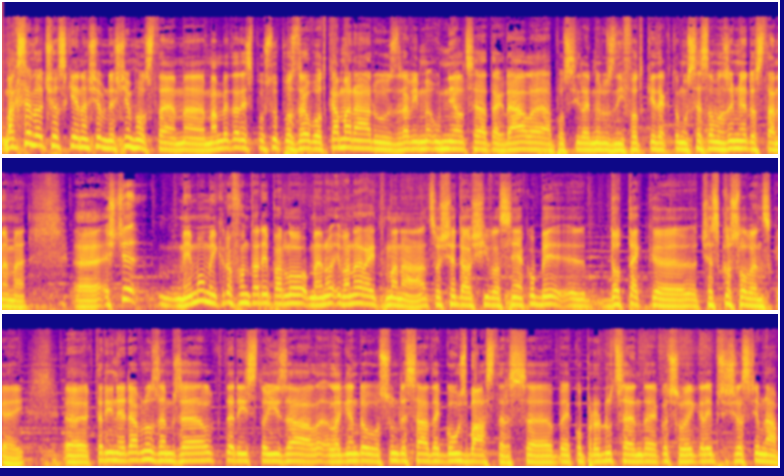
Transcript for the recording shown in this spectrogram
Maxim Velčovský je naším dnešním hostem. Eh, máme tady spoustu pozdravů od kamarádů, zdravíme umělce a tak dále a posílejme různé fotky, tak k tomu se samozřejmě dostaneme. Eh, ještě mimo mikrofon tady padlo jméno Ivana Reitmana, což je další vlastně jakoby dotek československý, který nedávno zemřel, který stojí za legendou 80. Ghostbusters jako producent, jako člověk, který přišel s tím nápadem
